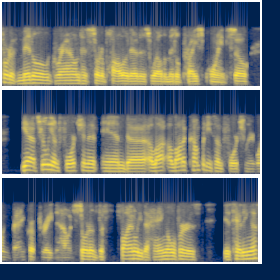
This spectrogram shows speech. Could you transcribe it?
sort of middle ground has sort of hollowed out as well, the middle price point. So, yeah, it's really unfortunate, and uh, a lot a lot of companies unfortunately are going bankrupt right now. It's sort of the finally the hangover is is hitting us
